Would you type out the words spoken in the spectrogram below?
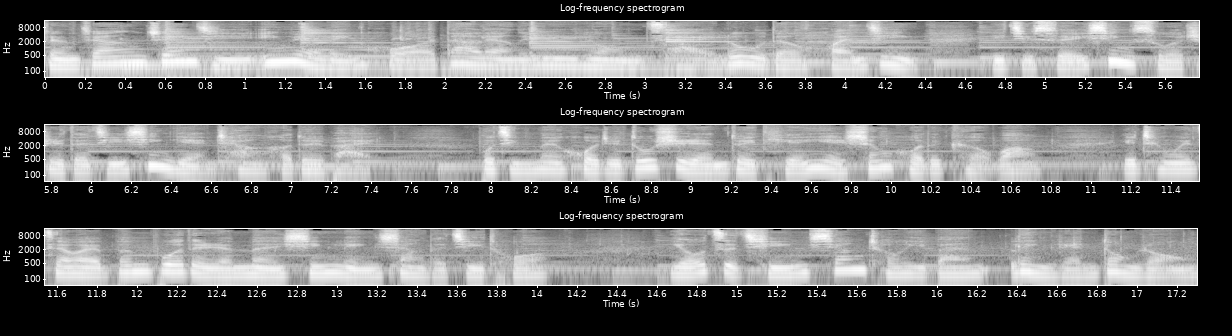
整张专辑音乐灵活，大量的运用采录的环境以及随性所致的即兴演唱和对白，不仅魅惑着都市人对田野生活的渴望，也成为在外奔波的人们心灵上的寄托。游子情乡愁一般令人动容，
